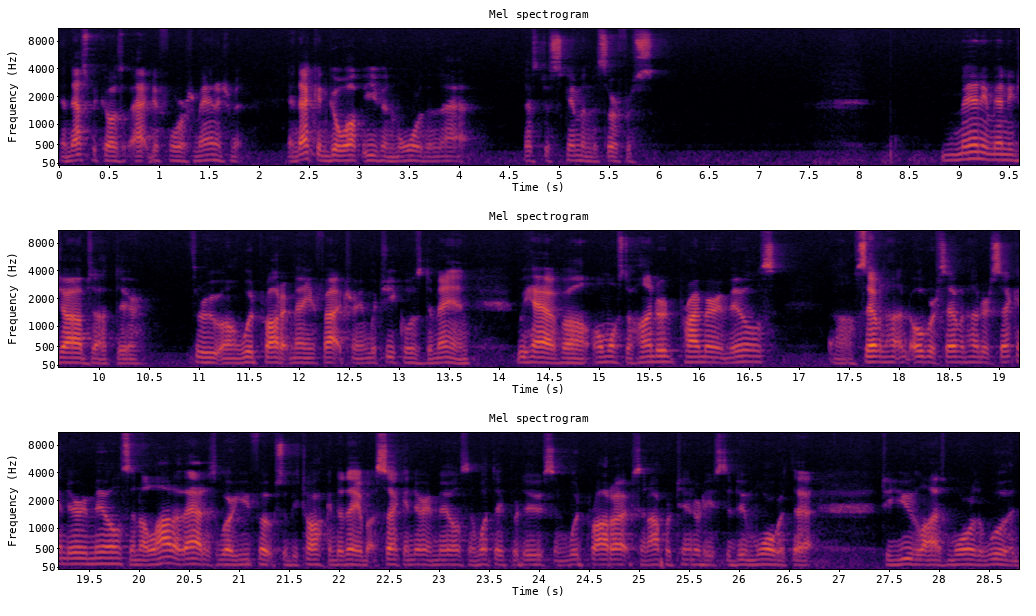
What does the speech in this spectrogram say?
And that's because of active forest management. And that can go up even more than that. That's just skimming the surface many, many jobs out there through uh, wood product manufacturing, which equals demand. We have uh, almost 100 primary mills, uh, 700, over 700 secondary mills, and a lot of that is where you folks will be talking today about secondary mills and what they produce and wood products and opportunities to do more with that, to utilize more of the wood.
